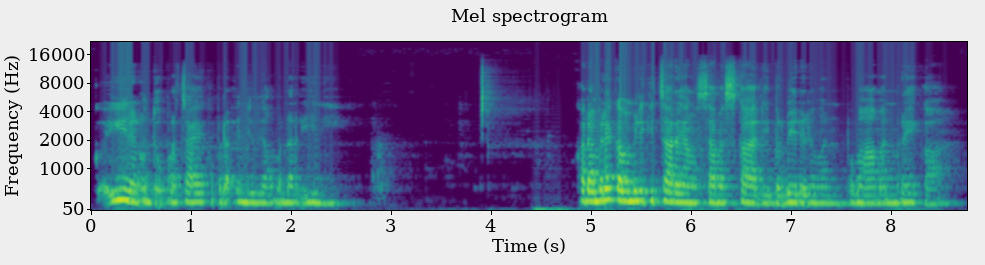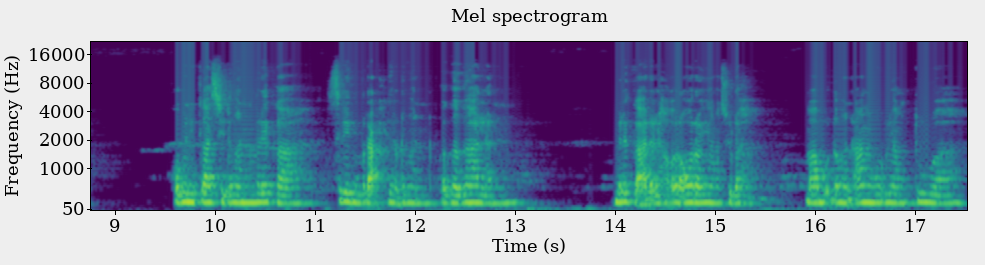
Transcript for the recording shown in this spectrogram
keinginan untuk percaya kepada Injil yang benar ini. Karena mereka memiliki cara yang sama sekali berbeda dengan pemahaman mereka. Komunikasi dengan mereka sering berakhir dengan kegagalan. Mereka adalah orang-orang yang sudah mabuk dengan anggur yang tua.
